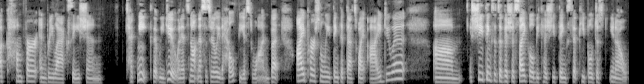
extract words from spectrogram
a comfort and relaxation technique that we do and it's not necessarily the healthiest one but i personally think that that's why i do it um, she thinks it's a vicious cycle because she thinks that people just you know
